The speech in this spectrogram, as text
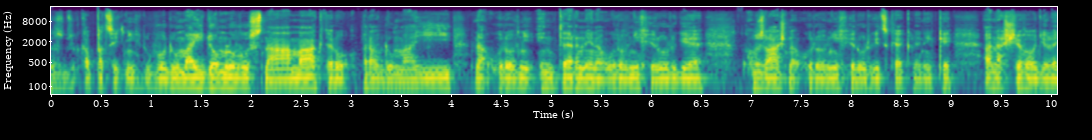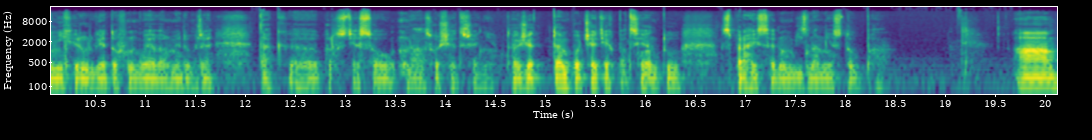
z kapacitních důvodů mají domluvu s náma, kterou opravdu mají na úrovni interny, na úrovni chirurgie, obzvlášť na úrovni chirurgické kliniky a našeho oddělení chirurgie to funguje velmi dobře, tak eh, prostě jsou u nás ošetřeni. Takže ten počet těch pacientů z Prahy 7 významně stoupá. A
